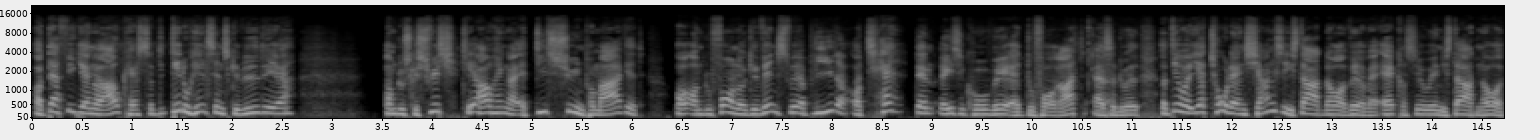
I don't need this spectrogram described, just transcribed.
Og der fik jeg noget afkast, så det, det du hele tiden skal vide, det er, om du skal switch, det afhænger af dit syn på markedet, og om du får noget gevinst ved at blive der, og tage den risiko ved, at du får ret. Ja. Altså, du ved. Og det var, jeg tog da en chance i starten af året ved at være aggressiv ind i starten af året.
